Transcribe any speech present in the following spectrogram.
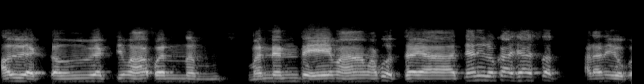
अव्यक्तम व्यक्तिमापन्नम मन्यन्ते माम अबुद्धया. ज्ञानी लोक असे असतात अडाणी लोक.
